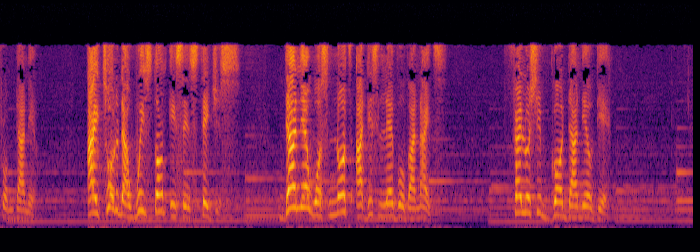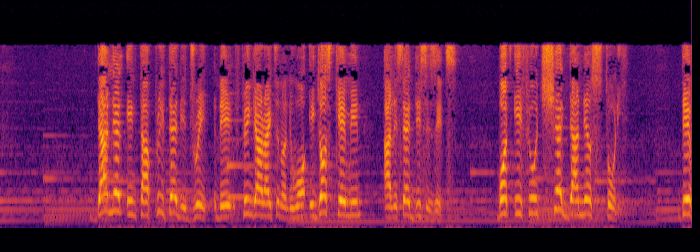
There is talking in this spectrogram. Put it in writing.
from Daniel? I told you that wisdom is in stages. Daniel was not at this level overnight. Fellowship got Daniel there. Daniel interpreted the dream, the finger writing on the wall. He just came in and he said, This is it. But if you check Daniel's story, the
